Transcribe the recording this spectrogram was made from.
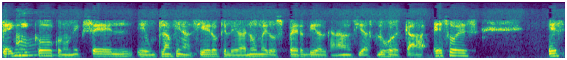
Técnico, ah. con un Excel, eh, un plan financiero que le da números, pérdidas, ganancias, flujo de caja. Eso es es,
